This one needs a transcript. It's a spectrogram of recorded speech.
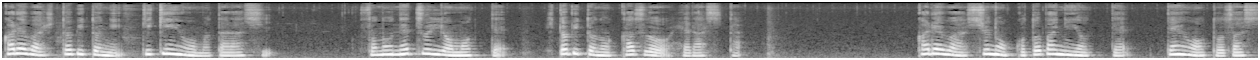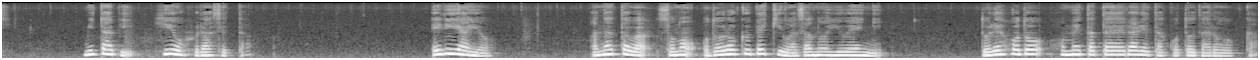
彼は人々に飢饉をもたらしその熱意をもって人々の数を減らした。彼は主の言葉によって天を閉ざし三度火を降らせた。エリアよあなたはその驚くべき技のゆえにどれほど褒めたたえられたことだろうか。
